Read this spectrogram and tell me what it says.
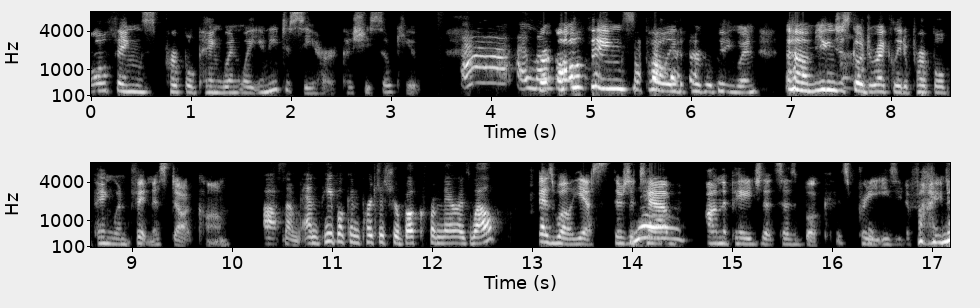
all things Purple Penguin, wait, you need to see her because she's so cute. Ah, I love For her. all things Polly the Purple Penguin, um, you can just go directly to purplepenguinfitness.com. Awesome. And people can purchase your book from there as well? As well, yes. There's a Yay. tab on the page that says book. It's pretty easy to find.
